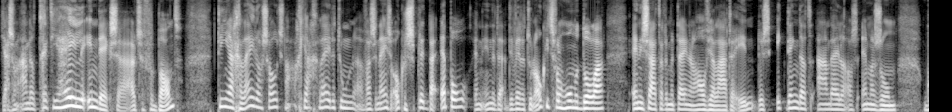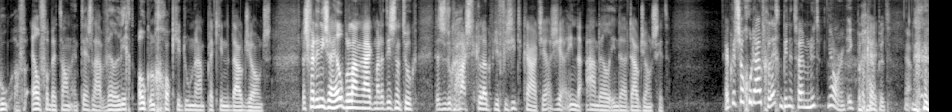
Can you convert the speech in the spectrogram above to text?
Ja, zo'n aandeel trekt die hele index eh, uit zijn verband tien jaar geleden of zoiets, nou acht jaar geleden, toen eh, was ineens ook een split bij Apple. En inderdaad, die werden toen ook iets van 100 dollar. En die zaten er meteen een half jaar later in. Dus ik denk dat aandelen als Amazon, Google, of Alphabet dan en Tesla wellicht ook een gokje doen naar een plekje in de Dow Jones. Dat is verder niet zo heel belangrijk, maar dat is natuurlijk, dat is natuurlijk hartstikke leuk op je visitekaartje als je in de aandeel in de Dow Jones zit. Heb ik het zo goed uitgelegd binnen twee minuten? ja hoor. Ik begrijp het. Ja.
